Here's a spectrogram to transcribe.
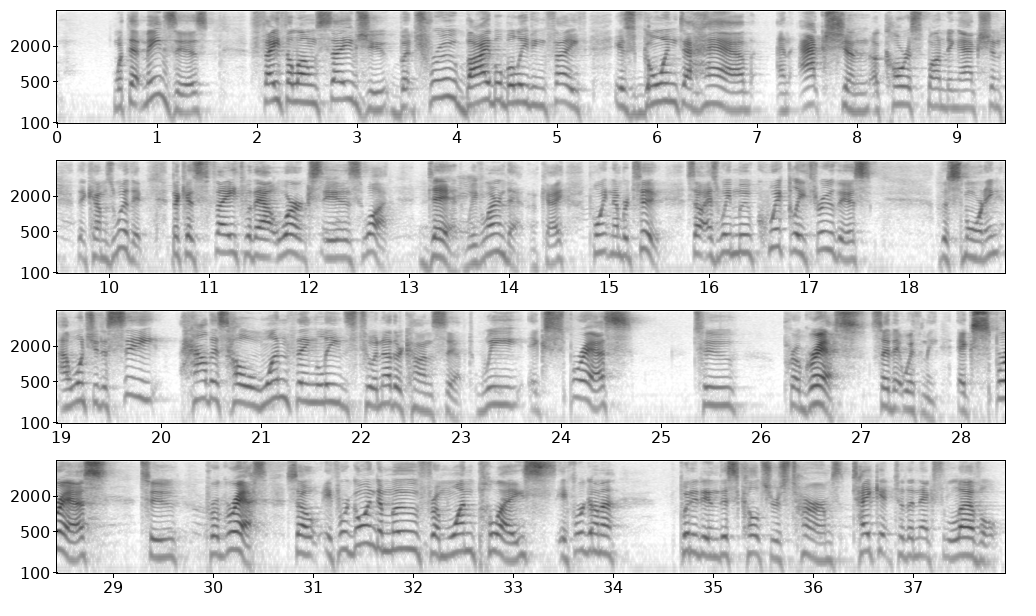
What that means is, faith alone saves you, but true Bible believing faith is going to have an action, a corresponding action that comes with it. Because faith without works is what? Dead. We've learned that, okay? Point number two. So as we move quickly through this this morning, I want you to see how this whole one thing leads to another concept. We express to progress. Say that with me. Express to progress. So if we're going to move from one place, if we're going to put it in this culture's terms, take it to the next level.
